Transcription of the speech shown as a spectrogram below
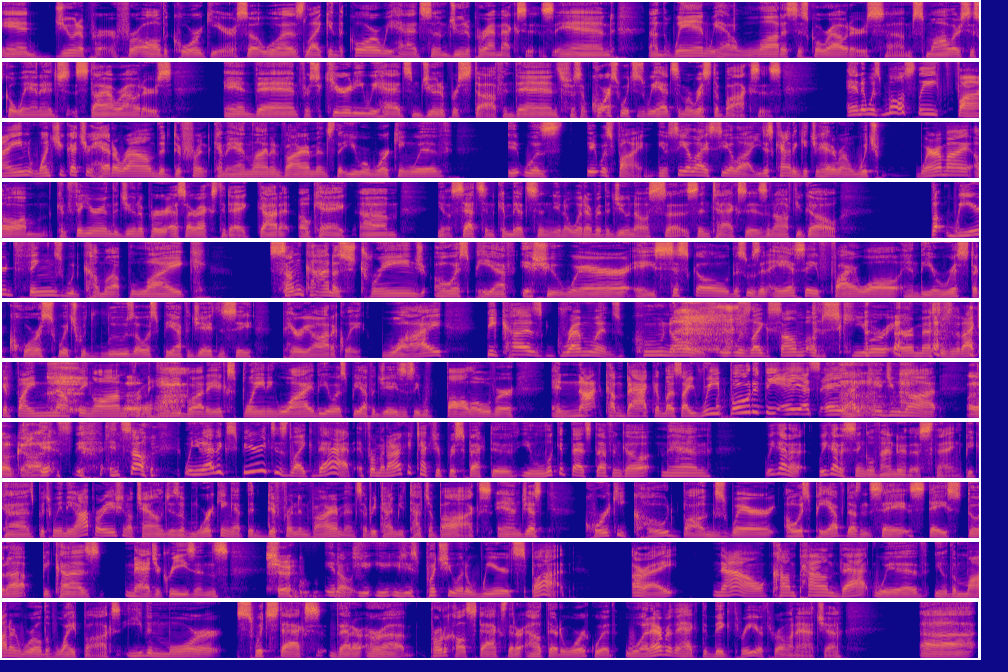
and Juniper for all the core gear. So it was like in the core, we had some Juniper MXs, and on the WAN, we had a lot of Cisco routers, um, smaller Cisco WAN Edge style routers. And then for security, we had some Juniper stuff. And then for some core switches, we had some Arista boxes. And it was mostly fine once you got your head around the different command line environments that you were working with. It was it was fine. You know, CLI, CLI. You just kind of get your head around which where am I? Oh, I'm configuring the Juniper SRX today. Got it. Okay. Um, you know, sets and commits and, you know, whatever the Junos uh, syntax is, and off you go. But weird things would come up like some kind of strange OSPF issue where a Cisco, this was an ASA firewall, and the Arista core switch would lose OSPF adjacency periodically. Why? because gremlins who knows it was like some obscure error message that i could find nothing on from oh. anybody explaining why the ospf adjacency would fall over and not come back unless i rebooted the asa i kid you not oh god it's, and so when you have experiences like that from an architecture perspective you look at that stuff and go man we gotta we gotta single vendor this thing because between the operational challenges of working at the different environments every time you touch a box and just quirky code bugs where OSPF doesn't say stay stood up because magic reasons. Sure. You know, you, you just put you in a weird spot. All right now compound that with you know the modern world of white box even more switch stacks that are or uh, protocol stacks that are out there to work with whatever the heck the big three are throwing at you uh,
